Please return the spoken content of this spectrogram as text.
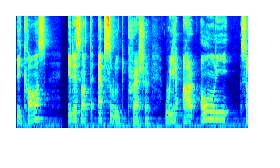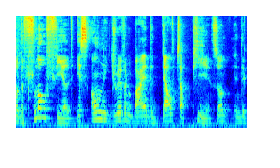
because it is not the absolute pressure. We are only, so the flow field is only driven by the delta P. So in the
